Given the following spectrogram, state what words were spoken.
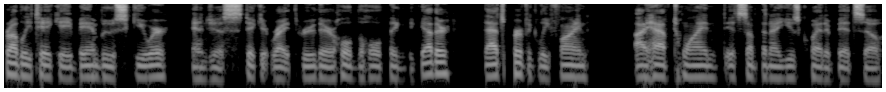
probably take a bamboo skewer and just stick it right through there, hold the whole thing together. That's perfectly fine. I have twine. It's something I use quite a bit, so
